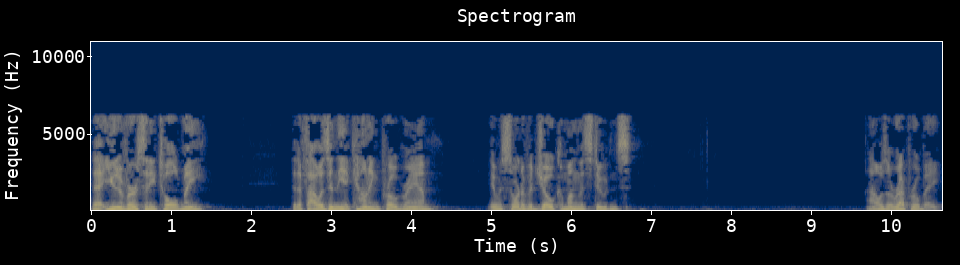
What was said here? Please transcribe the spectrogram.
That university told me that if I was in the accounting program, it was sort of a joke among the students. I was a reprobate.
